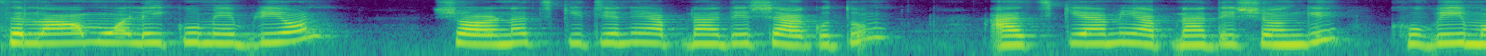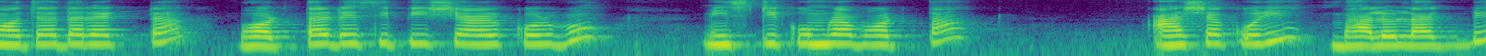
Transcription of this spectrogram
আসসালামু আলাইকুম এভরিওন স্বর্ণাজ কিচেনে আপনাদের স্বাগতম। আজকে আমি আপনাদের সঙ্গে খুবই মজাদার একটা ভর্তার রেসিপি শেয়ার করব। মিষ্টি কুমড়া ভর্তা। আশা করি ভালো লাগবে।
